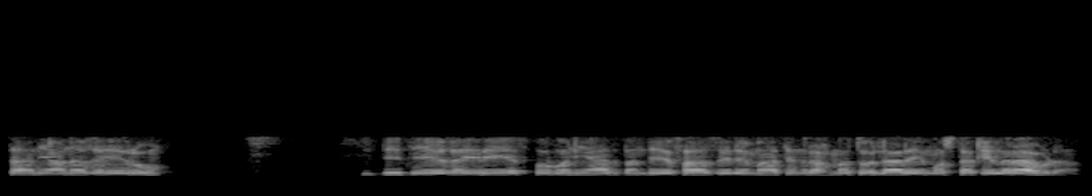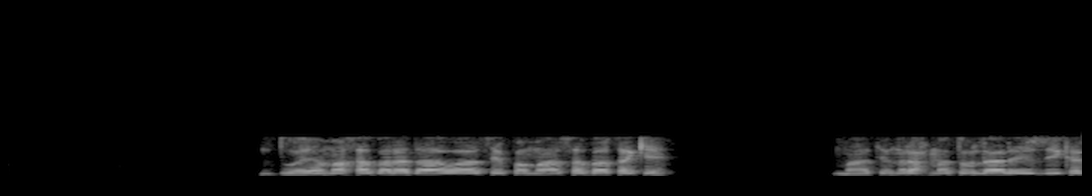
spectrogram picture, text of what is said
صانع نه غیرو د دې غیریت په بنیاد باندې فاضل ماتن رحمت الله علیه مستقل راوړه دویمه خبره دا وه چې په ما سبقه کې ماتن رحمت الله علیه ذکر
